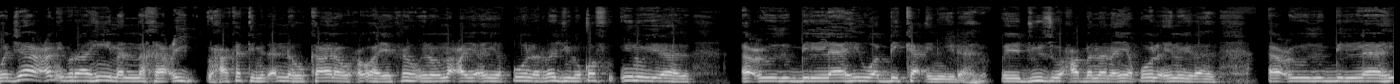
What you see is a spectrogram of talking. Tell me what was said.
wa jaa can ibraahim annakhaciy waxaa ka timid annahu kaana wuxuu ahaa yakrahu inuu nacayo an yaquula rajulu qofku inuu yidhaahdo acuudu billaahi wa bika inuu yidhaahdo. Wayajuusu waxaa bannaan an yaquula inuu yidhaahdo acuudu billaahi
